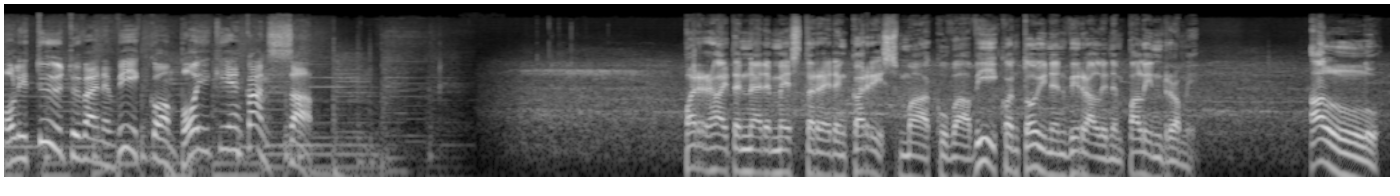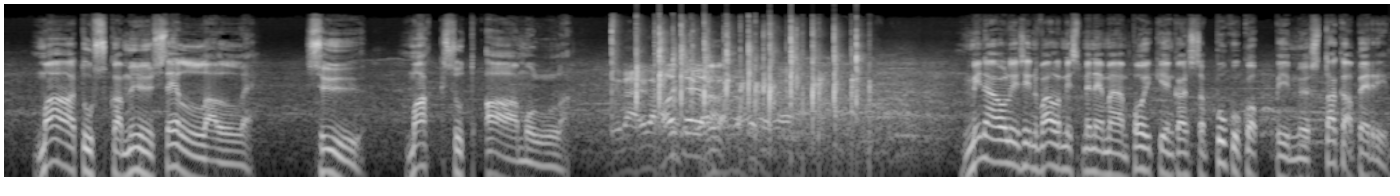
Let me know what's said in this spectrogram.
oli tyytyväinen viikkoon poikien kanssa. Parhaiten näiden mestareiden karismaa kuvaa viikon toinen virallinen palindromi. Allu, maatuska myy sellalle. Syy, maksut aamulla. Hyvä, hyvä. Oikein hyvä. Minä olisin valmis menemään poikien kanssa pukukoppiin myös takaperin.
